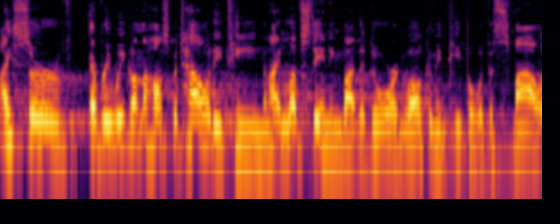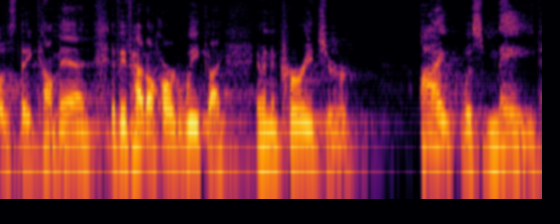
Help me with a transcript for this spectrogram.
I serve every week on the hospitality team, and I love standing by the door and welcoming people with a smile as they come in. If they've had a hard week, I am an encourager. I was made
